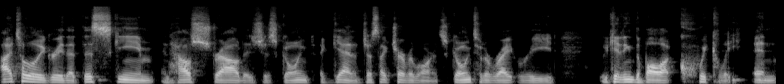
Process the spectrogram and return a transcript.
I totally agree that this scheme and how Stroud is just going again, just like Trevor Lawrence, going to the right read, getting the ball out quickly, and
